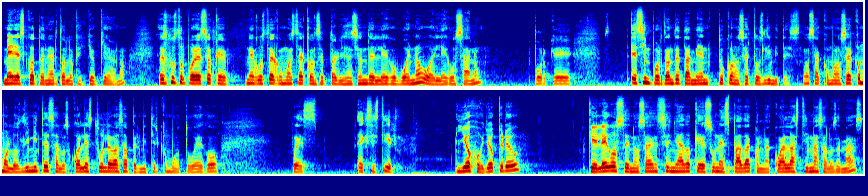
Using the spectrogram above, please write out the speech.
merezco tener todo lo que yo quiero, ¿no? Es justo por eso que me gusta como esta conceptualización del ego bueno o el ego sano, porque es importante también tú conocer tus límites, ¿no? O sea, conocer como los límites a los cuales tú le vas a permitir como tu ego, pues, existir. Y ojo, yo creo que el ego se nos ha enseñado que es una espada con la cual lastimas a los demás.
